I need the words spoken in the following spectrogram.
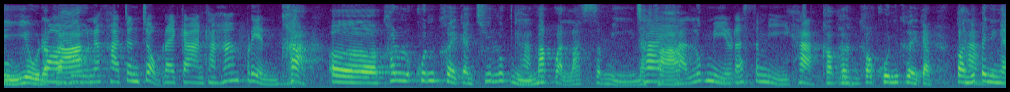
มีอยู่นะคะ รอดูนะคะ จนจบรายการค่ะห้ามเปลี่ยนค่ะ เออเขาคุ้นเคยกันชื่อลูกหมีค่ะมากกว่ารัศมีนะใช่คะ ค่ะ ลูกหมีรัศมีค่ะ เขาเขาเขาคุ้นเคยกัน ตอนนี้ค่ะเป็นยังไง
